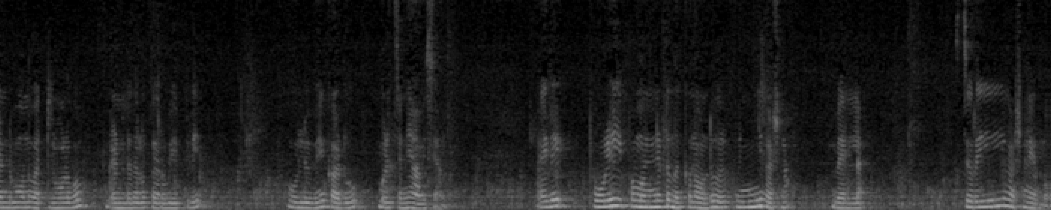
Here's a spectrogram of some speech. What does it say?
രണ്ട് മൂന്ന് വറ്റൽമുളകും രണ്ട് തള കറിവേപ്പിലയും ഉലുവയും കടുവും വെളിച്ചെണ്ണയും ആവശ്യമാണ്. അതിൽ പുളി ഇപ്പം മുന്നിട്ട് നിൽക്കുന്നതുകൊണ്ട് ഒരു കുഞ്ഞു കഷ്ണം വെല്ലം. ചെറിയ കഷ്ണേ ഉള്ളൂ.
